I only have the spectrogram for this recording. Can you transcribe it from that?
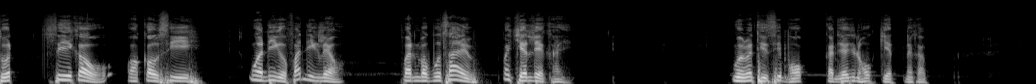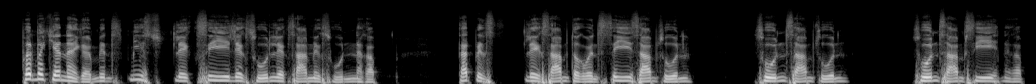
สุดซีเก้าออกเก้าซีงวดนี้ก็ฟันอีกแล้ว ฟันบาผู้ชายมาเขียนเลขให้งวดวันที่สิบหกกันยายนหกเจ็ดนะครับ เพิ่อนมาเขียนให้ก็เป็นมีเลขสี่เลขศูนย์เลขสามเลขศูนย์นะครับ ตัดเป็นเลขสามตัวก็เป็นสี่สามศูนย์ศูนย์สามศูนย์ศูนย์สามสี่นะครับ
